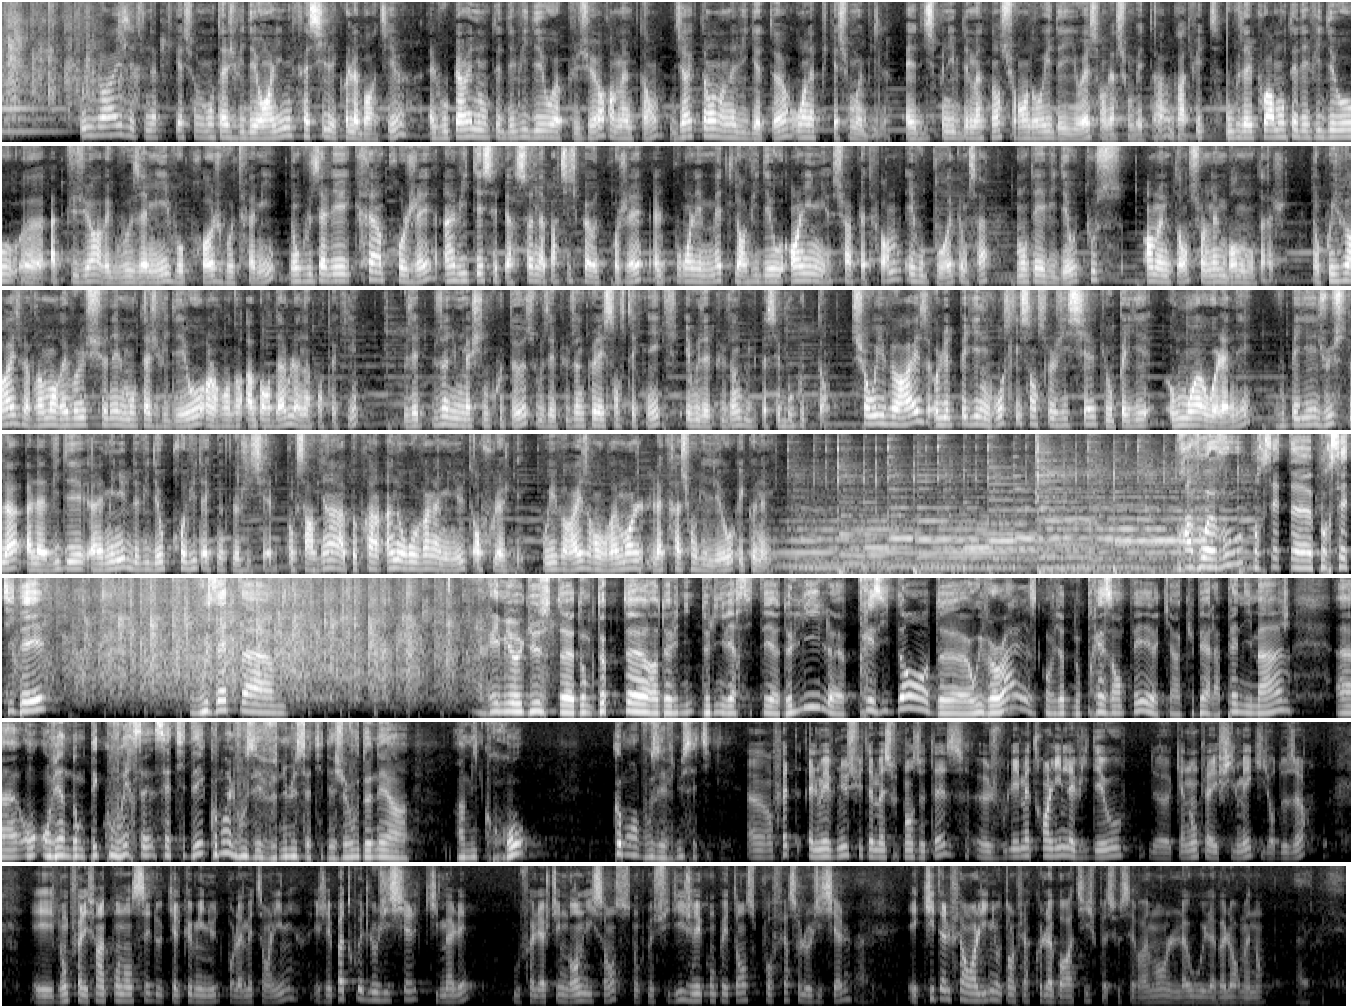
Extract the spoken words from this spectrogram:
Weaverize est une application de montage vidéo en ligne facile et collaborative. Elle vous permet de monter des vidéos à plusieurs en même temps, directement dans le navigateur ou en application mobile. Elle est disponible dès maintenant sur Android et iOS en version bêta, gratuite. Vous allez pouvoir monter des vidéos euh, à plusieurs avec vos amis, vos proches, votre famille. Donc vous allez créer un projet, inviter ces personnes à participer à votre projet. Elles pourront les mettre leurs vidéos en ligne sur la plateforme et vous pourrez comme ça monter les vidéos tous en même temps sur le même banc de montage. Donc Weaverize va vraiment révolutionner le montage vidéo en le rendant abordable à n'importe qui. Vous n'avez plus besoin d'une machine coûteuse, vous n'avez plus besoin de connaissances techniques et vous n'avez plus besoin de lui passer beaucoup de temps. Sur Weaverize, au lieu de payer une grosse licence logicielle que vous payez au mois ou à l'année, vous payez juste là à la, à la, minute de vidéo produite avec notre logiciel. Donc ça revient à, peu près à 1,20€ la minute en Full HD. Weaverize rend vraiment la création vidéo économique. Bravo à vous pour cette, euh, pour cette idée. Vous êtes euh, Rémi Auguste, donc docteur de l'Université de Lille, président de Weaverize, qu'on vient de nous présenter, qui est incubé à la pleine image. Euh, on, vient donc découvrir cette, idée. Comment elle vous est venue, cette idée? Je vais vous donner un, micro. Comment vous est venue cette idée? Euh, En fait, elle m'est venue suite à ma soutenance de thèse. je voulais mettre en ligne la vidéo qu'un oncle avait filmée, qui dure deux heures. Et donc, il fallait faire un condensé de quelques minutes pour la mettre en ligne. Et j'ai pas trouvé de logiciel qui m'allait, où il fallait acheter une grande licence. Donc, je me suis dit, j'ai les compétences pour faire ce logiciel. Et quitte à le faire en ligne, autant le faire collaboratif parce que c'est vraiment là où est la valeur maintenant.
